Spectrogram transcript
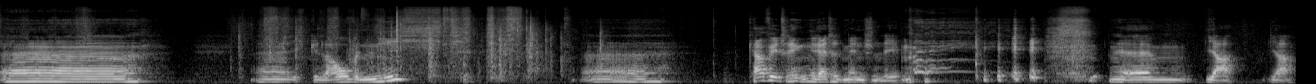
Äh, äh, ich glaube nicht. Äh, Kaffee trinken rettet Menschenleben. ähm, ja, ja.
